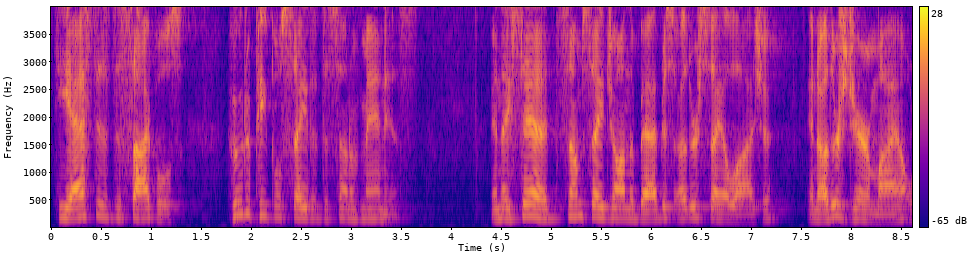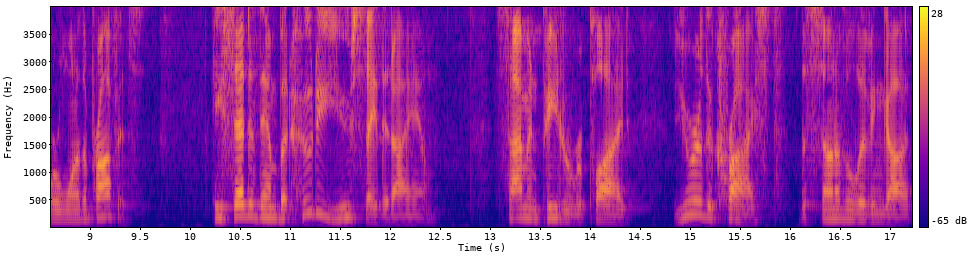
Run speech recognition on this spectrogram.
he asked his disciples, who do people say that the Son of Man is? And they said, Some say John the Baptist, others say Elijah, and others Jeremiah or one of the prophets. He said to them, But who do you say that I am? Simon Peter replied, You are the Christ, the Son of the living God.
